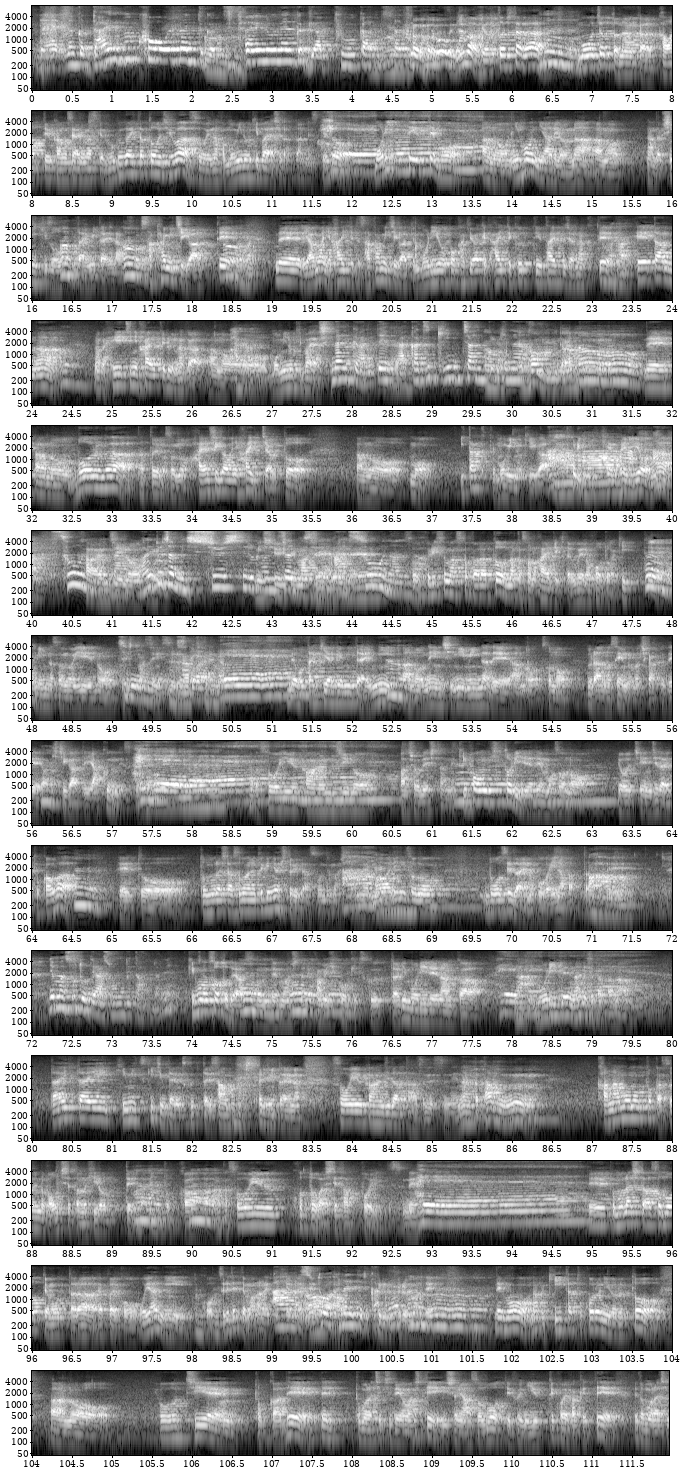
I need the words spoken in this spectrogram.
なんかだいぶこうなんていうか時代のなんかギャップを感じさせるるような今はひょっとしたら、うんもうちょっとなんか変わってる可能性ありますけど僕がいた当時はそういうなんかもみの木林だったんですけど森って言ってもあの日本にあるようなあのなんだろう新規造園帯みたいな、うん。坂道があって、で山に入ってて坂道があって森をこうかき分けて入っていくっていうタイプじゃなくて、はいはい。平坦な,、なんか平地に生えてるなんかあの、はいはい。もみの木林な。んかあれだよね赤ずきんちゃん的な、うん。絵本みたいなうんうん。であのボールが例えばその林側に入っちゃうとあのもう痛くてもみの木が取りに行けないような感じの。だ割とじゃあ密集してる感じなんですね。あそうなんだ。そうクリスマスとかだとなんかその生えてきた上の方とか切って、うん。みんなその家のクリスマスにするみしたていな。へ でお焚き上げみたいに、うん。あの年始にみんなであのその裏の線路の近くで空き地があって焼くんですけど、へなんかそういう感じの場所でしたね、基本一人ででもその幼稚園時代とかは、うん。えー、と友達と遊ばない時には一人で遊んでましたね。周りにその同世代の子がいなかったので。あでまあ外で遊んでたんだね。基本外で遊んでましたね。うん紙飛行機作ったり森でなんか森で何してたかな。大体秘密基地みたいなの作ったり散歩したりみたいなそういう感じだったはずですね。なんか多分金物とかそういうのが落ちてたの拾ってたりとか,、うんうんなんかそういうことはしてたっぽいですね。へえで友達と遊ぼうって思ったらやっぱりこう親にこう連れてってもらわないといけないからね。来る車で、でもなんか聞いたところによるとあの幼稚園とかでで友達に電話して一緒に遊ぼうっていうふうに言って声かけてで友達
